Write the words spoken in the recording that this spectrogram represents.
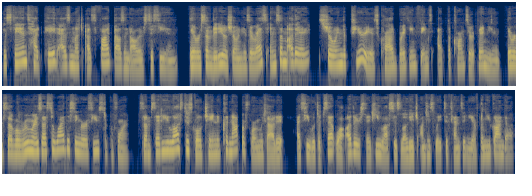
His fans had paid as much as $5,000 to see him. There were some videos showing his arrest and some others showing the furious crowd breaking things at the concert venue. There were several rumors as to why the singer refused to perform. Some said he lost his gold chain and could not perform without it, as he was upset, while others said he lost his luggage on his way to Tanzania from Uganda.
